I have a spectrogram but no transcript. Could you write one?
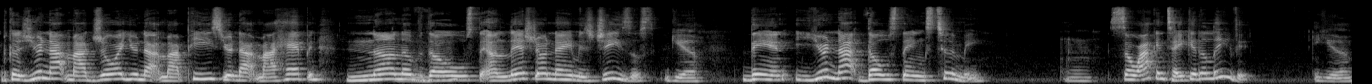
Because you're not my joy, you're not my peace, you're not my happiness. None of those, unless your name is Jesus, Yeah. then you're not those things to me. So I can take it or leave it. Yeah.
